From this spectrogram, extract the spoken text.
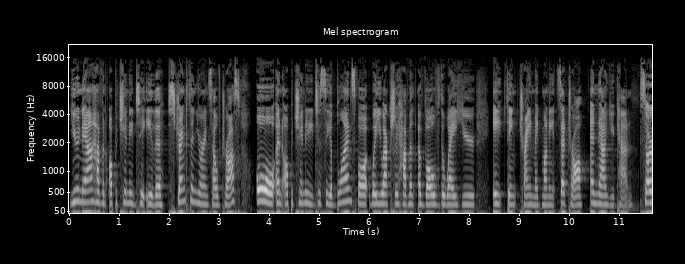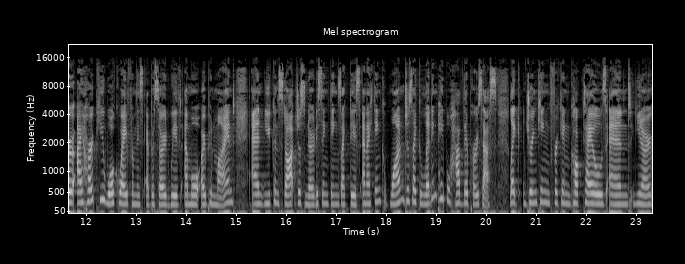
you now have an opportunity to either strengthen your own self trust or an opportunity to see a blind spot where you actually haven't evolved the way you eat, think, train, make money, etc. And now you can. So I hope you walk away from this episode with a more open mind and you can start just noticing things like this. And I think one, just like letting people have their process, like drinking freaking cocktails and, you know,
